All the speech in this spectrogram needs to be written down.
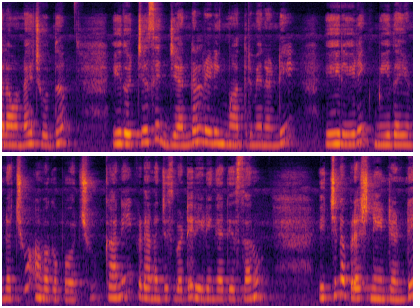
ఎలా ఉన్నాయో చూద్దాం. ఇది వచ్చేసి జనరల్ రీడింగ్ మాత్రమేనండి. ఈ రీడింగ్ మీదై ఉండొచ్చు అవ్వకపోవచ్చు. కానీ ఇక్కడ ఎనర్జీస్ బట్టి రీడింగ్ అయితే ఇస్తాను ఇచ్చిన ప్రశ్న ఏంటంటే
